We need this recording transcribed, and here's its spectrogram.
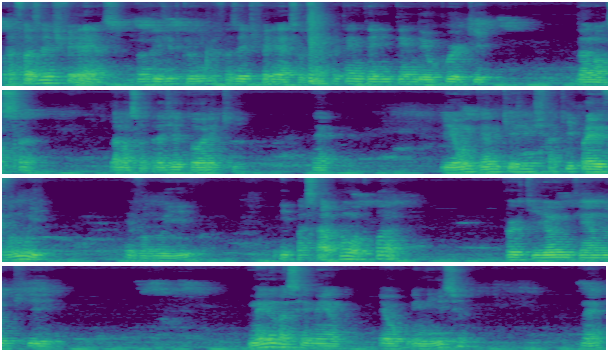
para fazer a diferença. Eu acredito que eu vim para fazer a diferença. Eu sempre tentei entender o porquê da nossa da nossa trajetória aqui, né? E eu entendo que a gente está aqui para evoluir, evoluir e passar para um outro plano, porque eu entendo que nem o nascimento é o início, né?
